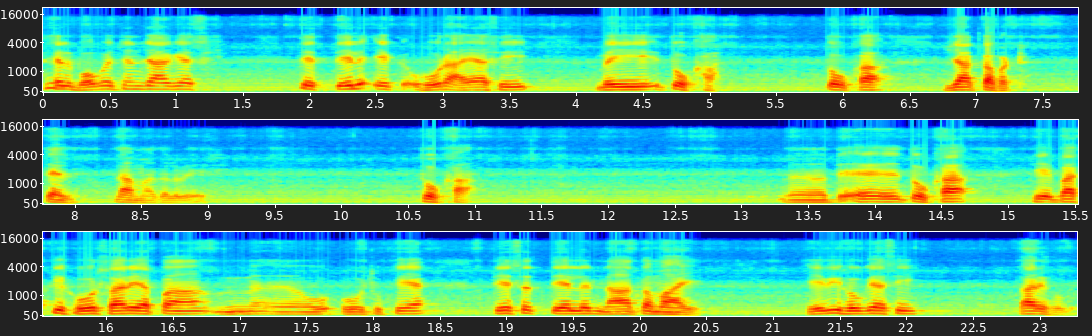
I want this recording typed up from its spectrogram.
ਤਿਲ ਬਹੁਵਚਨ ਜਾ ਗਿਆ ਸੀ ਤੇ ਤਿਲ ਇੱਕ ਹੋਰ ਆਇਆ ਸੀ ਬਈ ਧੋਖਾ ਧੋਖਾ ਜਾਂ ਕਪਟ, ਤਿਲ ਦਾ ਮਤਲਬ ਇਹ ਸੀ। ਧੋਖਾ। ਤੇ ਧੋਖਾ ਤੇ ਬਾਕੀ ਹੋਰ ਸਾਰੇ ਆਪਾਂ ਹੋ- ਚੁੱਕੇ ਆ। ਤਿਸ ਤਿਲ ਨਾ ਤਮਾਏ। ਇਹ ਵੀ ਹੋ ਗਿਆ ਸੀ, ਸਾਰੇ ਹੋ ਗਏ।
